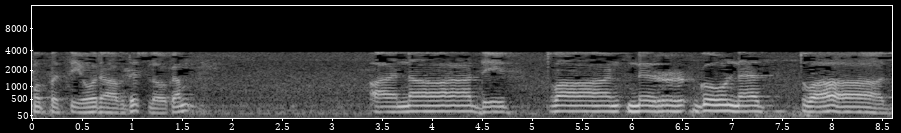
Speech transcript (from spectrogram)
முப்பத்தி ஓராவது ஸ்லோகம். अनादित्वान् अनादित्वान्निर्गुणत्वात्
